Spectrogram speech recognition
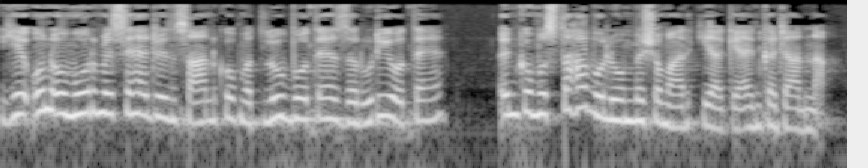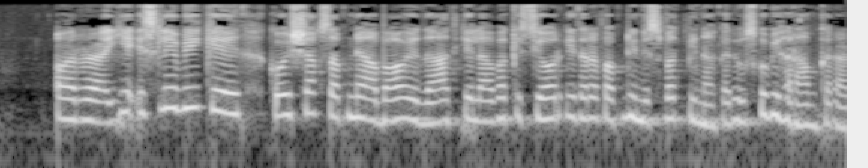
یہ ان امور میں سے ہے جو انسان کو مطلوب ہوتے ہیں، ضروری ہوتے ہیں۔ ان کو مستحب علوم میں شمار کیا گیا، ان کا جاننا۔ اور یہ اس لیے بھی کہ کوئی شخص اپنے آبا و اجداد کے علاوہ کسی اور کی طرف اپنی نسبت بھی نہ کرے، اس کو بھی حرام قرار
